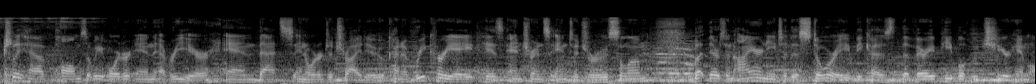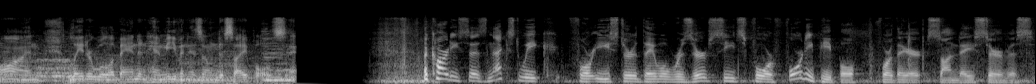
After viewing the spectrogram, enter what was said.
actually have palms that we order in every year, and that's in order to try to kind of recreate his entrance into Jerusalem. But there's an irony to this story because the very people who cheer him on later will abandon him, even his own disciples. McCarty says next week for Easter they will reserve seats for 40 people for their Sunday service.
